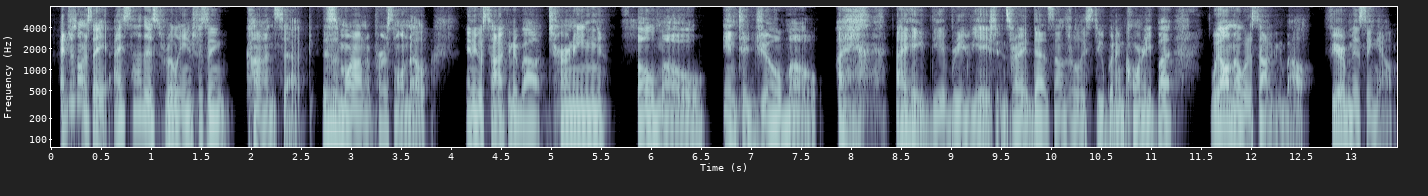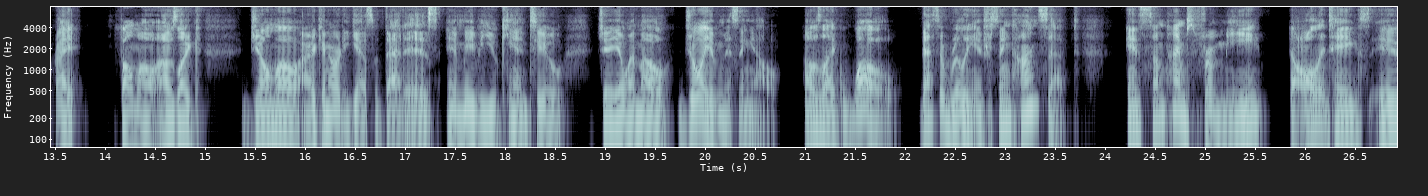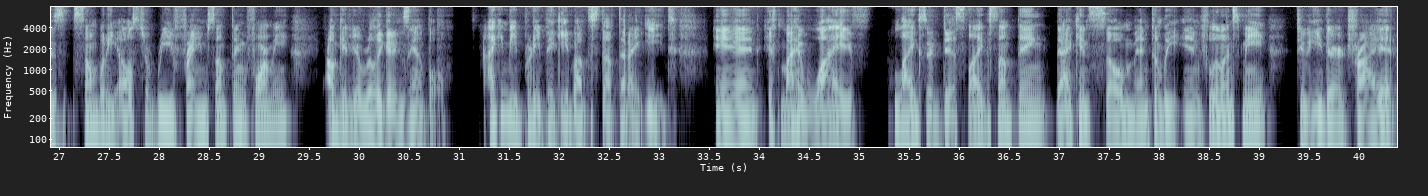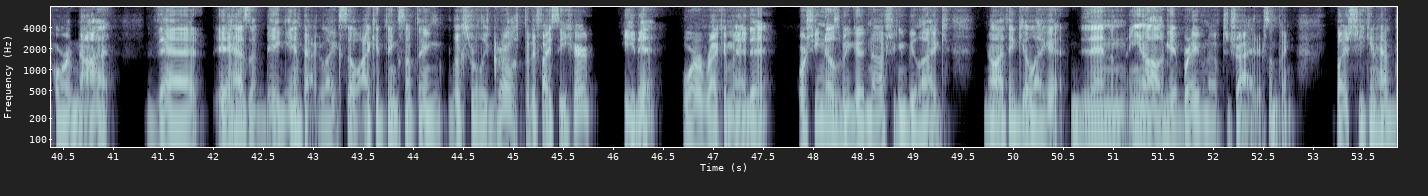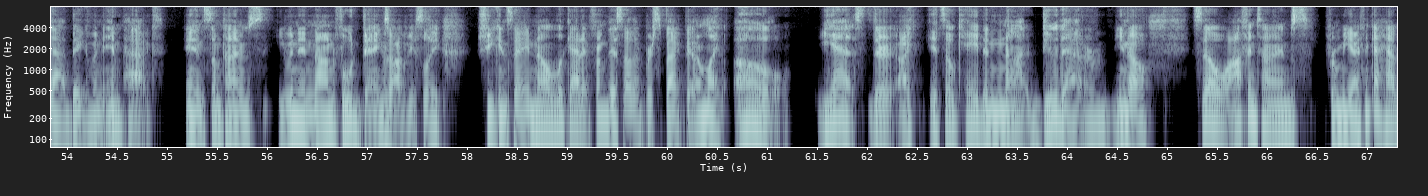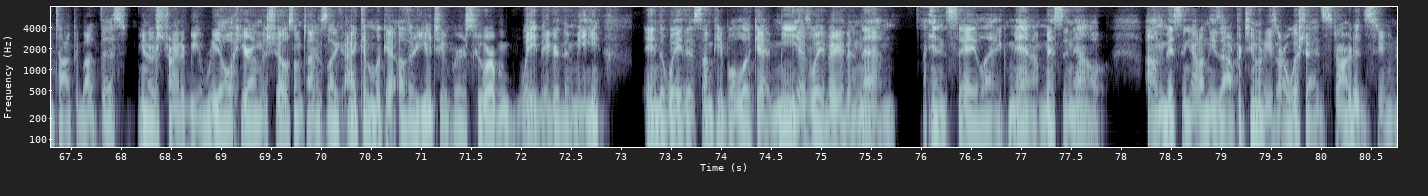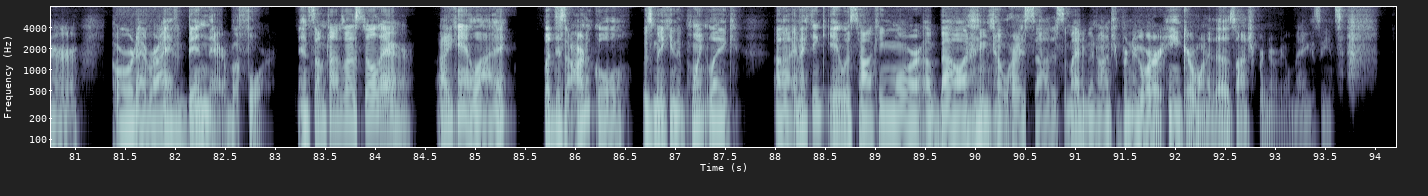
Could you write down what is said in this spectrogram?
I just want to say I saw this really interesting concept. This is more on a personal note. And it was talking about turning FOMO into JOMO. I, I hate the abbreviations, right? That sounds really stupid and corny, but we all know what it's talking about. Fear of missing out, right? FOMO. I was like, JOMO, I can already guess what that is. And maybe you can too. J O M O, joy of missing out. I was like, whoa, that's a really interesting concept. And sometimes for me, all it takes is somebody else to reframe something for me. I'll give you a really good example. I can be pretty picky about the stuff that I eat. And if my wife likes or dislikes something, that can so mentally influence me to either try it or not that it has a big impact. Like, so I could think something looks really gross, but if I see her eat it or recommend it, or she knows me good enough, she can be like, no, I think you'll like it. Then, you know, I'll get brave enough to try it or something. But she can have that big of an impact. And sometimes, even in non food things, obviously, she can say, no, look at it from this other perspective. I'm like, oh, yes, there, I, it's okay to not do that. Or, you know, so oftentimes for me, I think I have talked about this, you know, just trying to be real here on the show sometimes. Like I can look at other YouTubers who are way bigger than me in the way that some people look at me as way bigger than them and say, like, man, I'm missing out. I'm missing out on these opportunities, or I wish I had started sooner, or whatever. I have been there before. And sometimes I'm still there. I can't lie. But this article was making the point like, uh, and I think it was talking more about, I don't even know where I saw this. It might have been Entrepreneur Inc. or one of those entrepreneurial magazines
